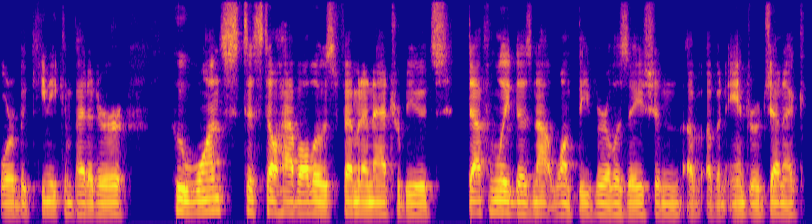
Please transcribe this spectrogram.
or a bikini competitor who wants to still have all those feminine attributes, definitely does not want the virilization of, of an androgenic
